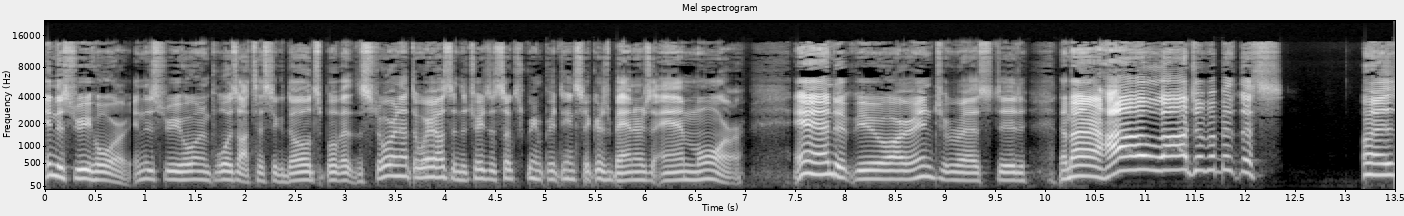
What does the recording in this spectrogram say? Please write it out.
Industry Horror. Industry Horror employs autistic adults both at the store and at the warehouse in the trades of silkscreen printing, stickers, banners, and more. And if you are interested, no matter how large of a business or as,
